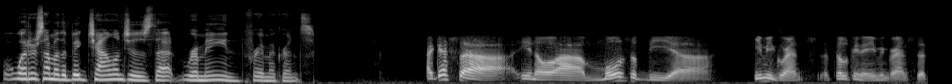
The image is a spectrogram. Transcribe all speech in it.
What are some of the big challenges that remain for immigrants? I guess uh, you know uh, most of the uh, immigrants, Filipino immigrants that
